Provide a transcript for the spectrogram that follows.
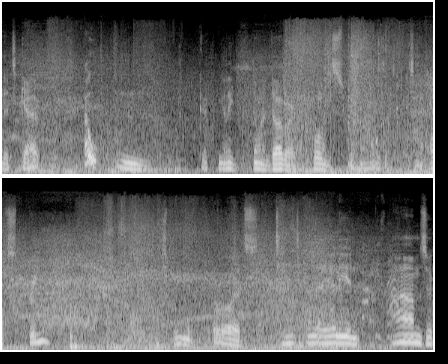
let's go. Oh, mm. I don't want to die by falling. Some offspring. Offspring. Oh, it's tentacle alien arms are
